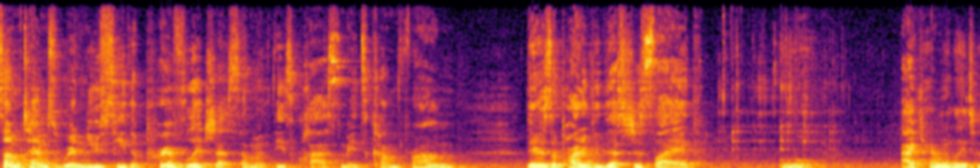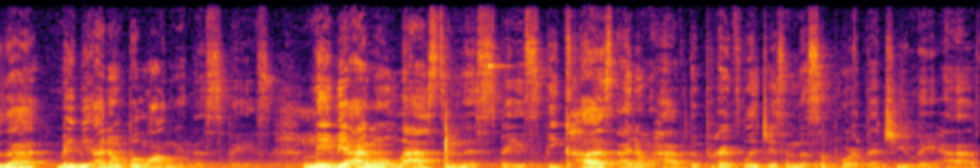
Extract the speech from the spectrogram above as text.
Sometimes when you see the privilege that some of these classmates come from, there's a part of you that's just like, ooh, I can't relate to that. Maybe I don't belong in this space. Mm-hmm. Maybe I won't last in this space because I don't have the privileges and the support that you may have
